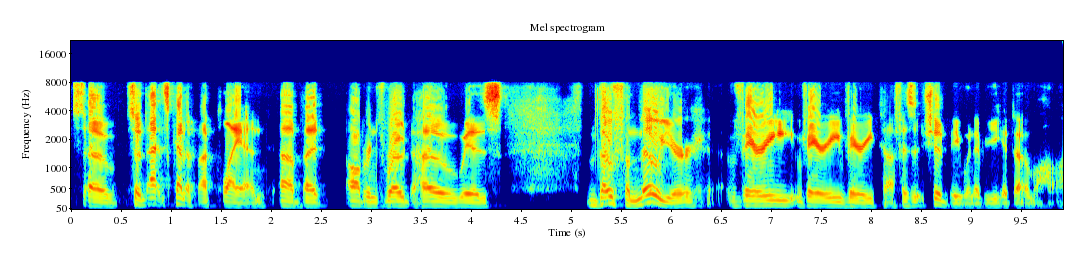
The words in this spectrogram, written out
so so that's kind of my plan. Uh, but Auburn's road to hoe is, though familiar, very very very tough as it should be whenever you get to Omaha.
